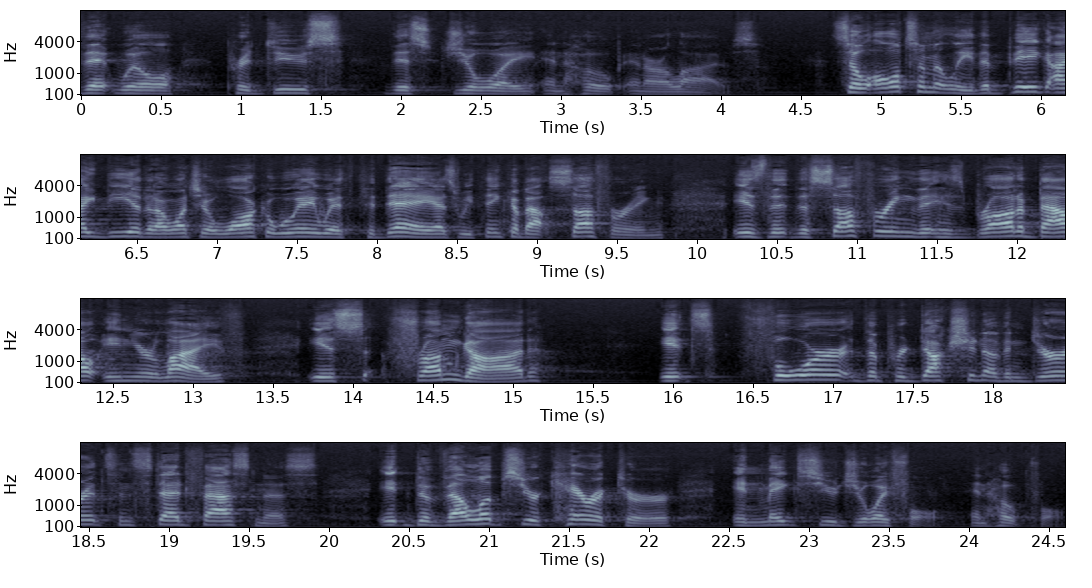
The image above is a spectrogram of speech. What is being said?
that will produce this joy and hope in our lives. So ultimately, the big idea that I want you to walk away with today as we think about suffering is that the suffering that has brought about in your life is from God. It's for the production of endurance and steadfastness. It develops your character and makes you joyful and hopeful.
